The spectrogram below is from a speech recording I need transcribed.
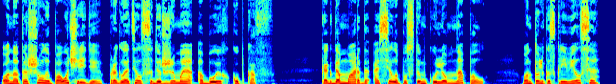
он отошел и по очереди проглотил содержимое обоих кубков. Когда Марда осела пустым кулем на пол, он только скривился,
